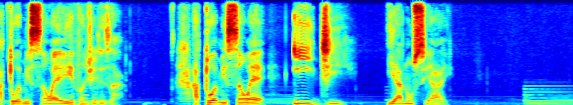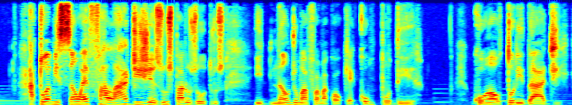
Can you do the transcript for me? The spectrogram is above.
A tua missão é evangelizar. A tua missão é ide e anunciai. A tua missão é falar de Jesus para os outros e não de uma forma qualquer, com poder, com autoridade,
